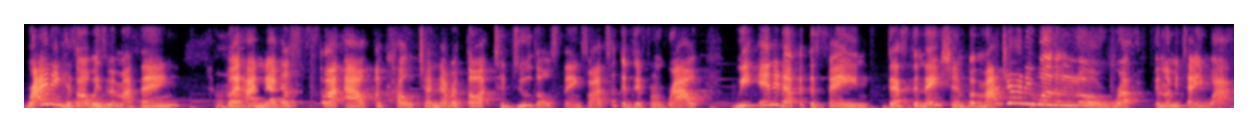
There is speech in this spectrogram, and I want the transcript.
writing has always been my thing. Mm-hmm. But I never sought out a coach. I never thought to do those things. So I took a different route. We ended up at the same destination, but my journey was a little rough. And let me tell you why.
